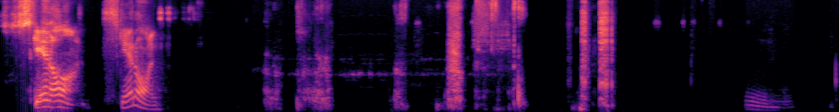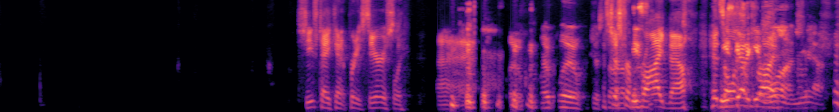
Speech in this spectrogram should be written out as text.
Skin on. Skin on. Steve's taking it pretty seriously. I- I no clue. No clue. Just It's just for pride now. It's He's only got to for get one. Yeah.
